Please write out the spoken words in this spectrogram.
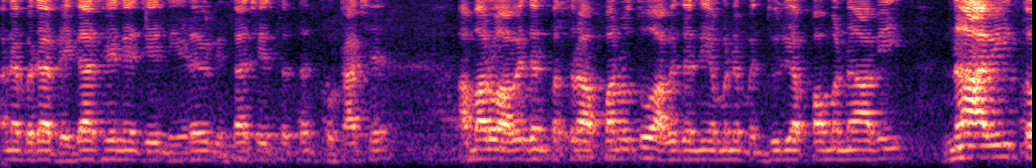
અને બધા ભેગા થઈને જે નિર્ણયો લીધા છે એ તદ્દન ખોટા છે. અમારું આવેદનપત્ર આપવાનું હતું, આવેદનની અમને મંજૂરી આપવામાં ન આવી ન આવી તો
